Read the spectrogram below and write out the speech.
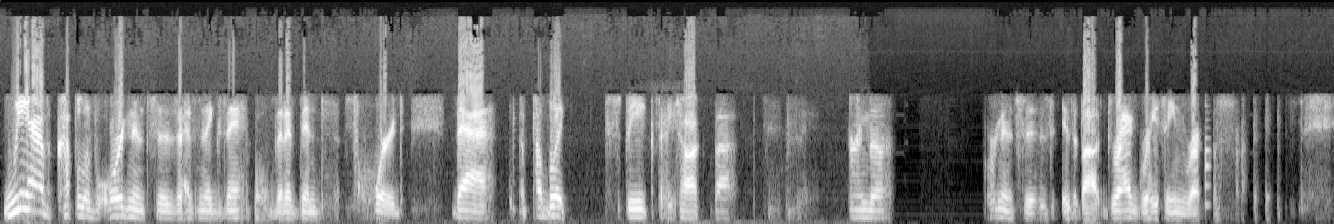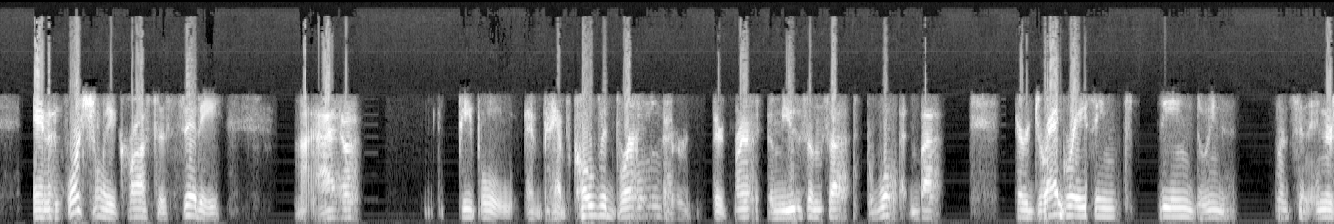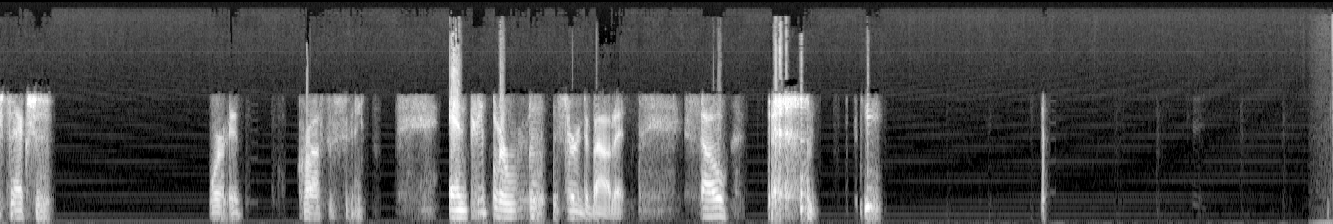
We have a couple of ordinances, as an example, that have been forward that the public speak. They talk about in the ordinances is about drag racing and unfortunately across the city i don't people have, have covid brain or they're trying to amuse themselves or what but they're drag racing speeding doing an intersection or across the city. And people are really concerned about it. So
